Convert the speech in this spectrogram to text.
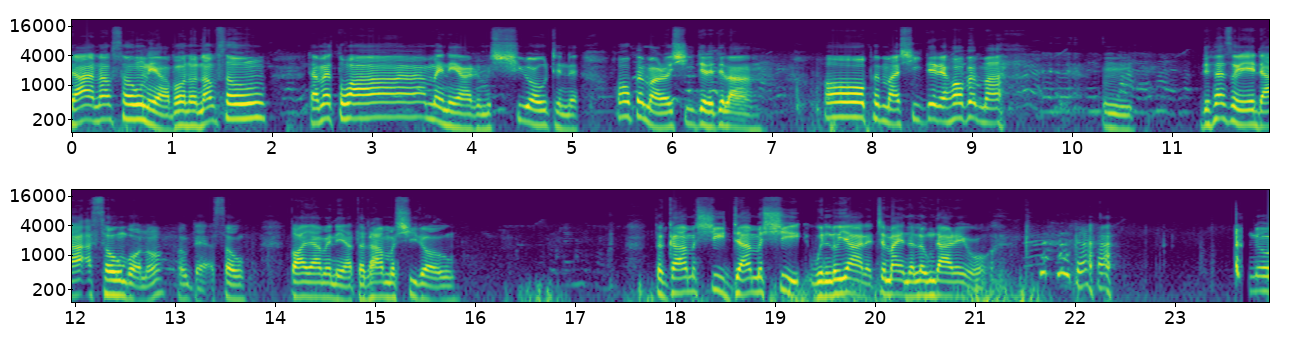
ဒါကနောက်ဆုံးနေရပေါ့နော်နောက်ဆုံးဒါမဲ့သွားမယ့်နေရာတွေမရှိတော့ဘူးတင်တယ်ဟောဘက်မှာတော့ရှိသေးတယ်တိလားဟောဘက်မှာရှိသေးတယ်ဟောဘက်မှာอืมဒီဖက်ဆိုရင်ဒါအဆုံးပေါ့နော်ဟုတ်တယ်အဆုံးသွားရမယ့်နေရာတရားမရှိတော့ဘူး တကားမရှိဓာတ်မရှိဝင်လို့ရတယ်ကျမရဲ့နှလုံးသားတွေကိုနို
